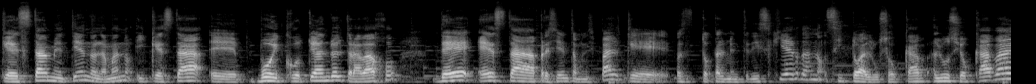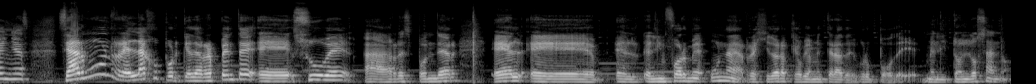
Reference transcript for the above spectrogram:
que está metiendo la mano y que está eh, boicoteando el trabajo de esta presidenta municipal que es totalmente de izquierda, ¿no? Citó a Lucio, Lucio Cabañas. Se armó un relajo porque de repente eh, sube a responder el, eh, el, el informe una regidora que obviamente era del grupo de Melitón Lozano.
